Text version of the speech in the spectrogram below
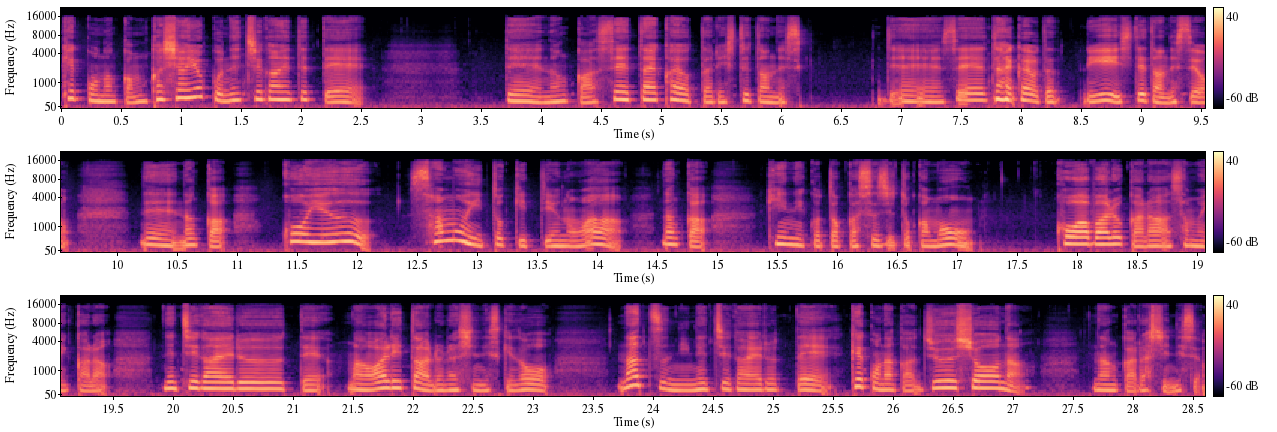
結構なんか昔はよく寝違えてて、で、なんか整体通ったりしてたんです。で、整体通ったりしてたんですよ。で、なんか、こういう寒い時っていうのは、なんか筋肉とか筋とかもこわばるから寒いから寝違えるってまあ割とあるらしいんですけど夏に寝違えるって結構なんか重症ななんからしいんですよ。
